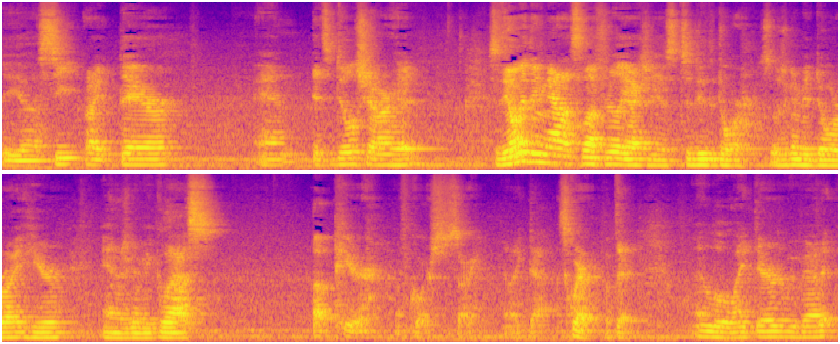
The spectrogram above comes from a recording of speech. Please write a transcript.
the uh, seat right there, and it's dual shower head. So the only thing now that's left really actually is to do the door. So there's to be a door right here, and there's to be glass up here, of course. Sorry, I like that. Square up there. And a little light there, we've got it.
